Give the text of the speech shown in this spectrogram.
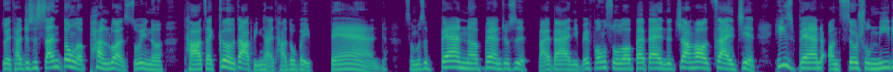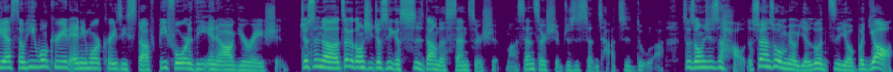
对他就是煽动了叛乱，所以呢，他在各大平台他都被 banned。什么是 ban 呢？ban 就是拜拜，你被封锁了，拜拜，你的账号再见。He's banned on social media, so he won't create any more crazy stuff before the inauguration. 就是呢，这个东西就是一个适当的 censorship 嘛，censorship 就是审查制度啦。这东西是好的，虽然说我们有言论自由，but 要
